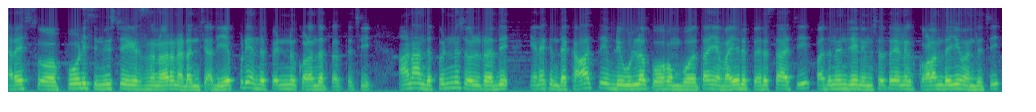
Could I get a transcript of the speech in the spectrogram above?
நிறைய சோ- போலீஸ் இன்வெஸ்டிகேஷன் வேறு நடந்துச்சு. அது எப்படி அந்த பெண்ணு குழந்தை பிறத்துச்சு? ஆனால் அந்த பெண்ணு சொல்கிறது எனக்கு இந்த காற்று இப்படி உள்ளே போகும்போது தான் என் வயிறு பெருசாச்சு. பதினஞ்சு நிமிஷத்தில் எனக்கு குழந்தையும் வந்துச்சு.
